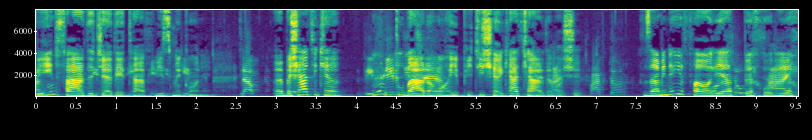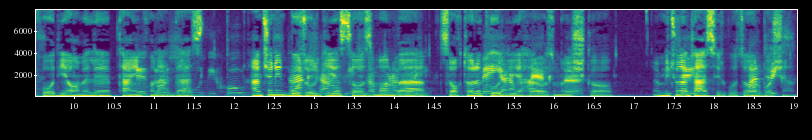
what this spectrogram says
به این فرد جدید تفویض می‌کنین. به شرطی که اون تو برنامه های پیتی شرکت کرده باشه. زمینه فعالیت به خودی خودی عامل تعیین کننده است. همچنین بزرگی سازمان و ساختار کلی هر آزمایشگاه می‌تونن تاثیرگذار باشند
